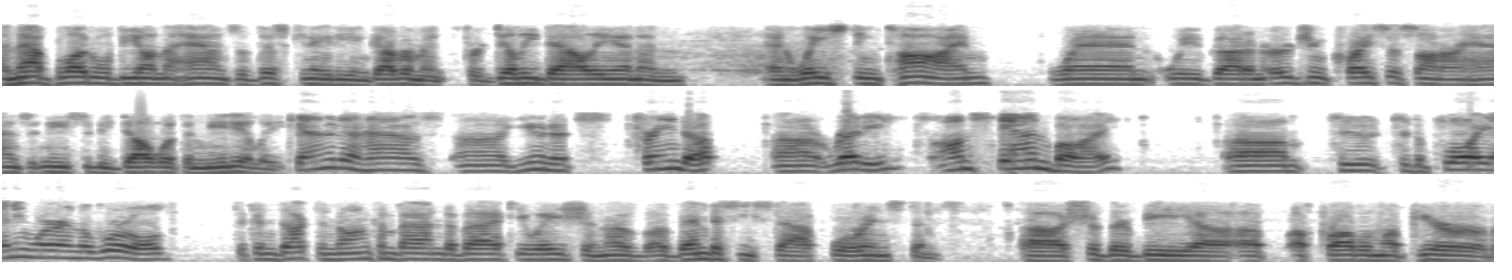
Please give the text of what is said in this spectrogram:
and that blood will be on the hands of this Canadian government for dilly dallying and and wasting time when we've got an urgent crisis on our hands that needs to be dealt with immediately. Canada has uh, units trained up, uh, ready, on standby um, to to deploy anywhere in the world to conduct a non-combatant evacuation of, of embassy staff, for instance, uh, should there be a, a, problem up here or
